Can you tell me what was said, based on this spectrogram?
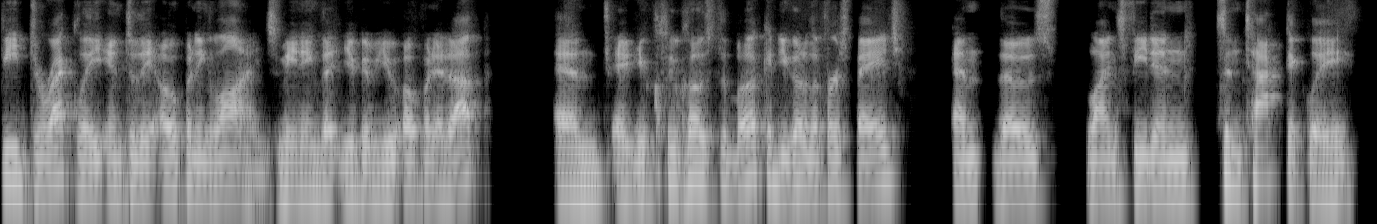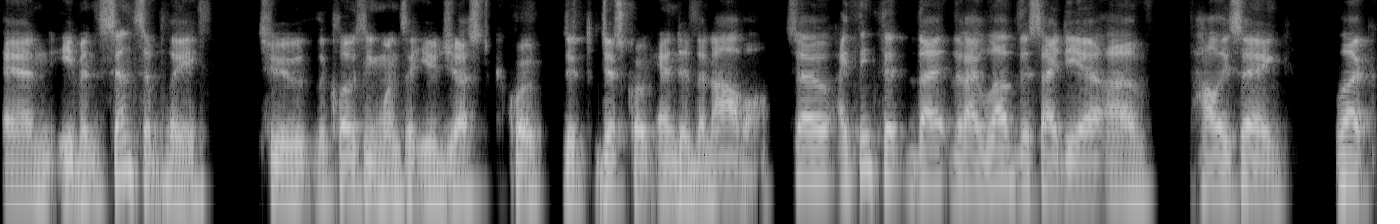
feed directly into the opening lines, meaning that you could you open it up and you close the book and you go to the first page, and those lines feed in syntactically and even sensibly to the closing ones that you just quote just quote ended the novel. So I think that that that I love this idea of Holly saying, "Look,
